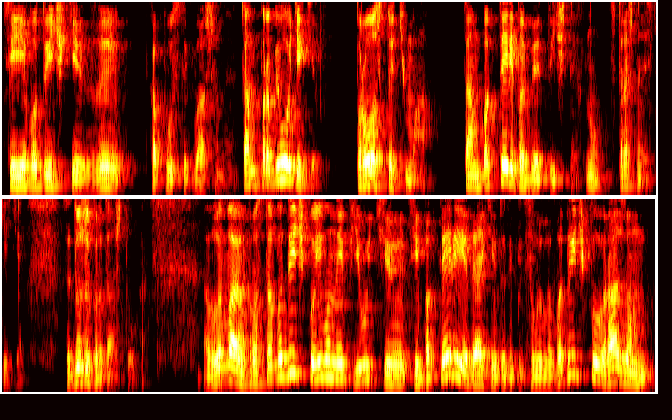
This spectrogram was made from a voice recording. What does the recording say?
цієї водички з капусти квашеної. Там пробіотиків просто тьма. Там бактерій пробіотичних, ну, страшне скільки. Це дуже крута штука. Вливаємо просто водичку, і вони п'ють е, ці бактерії, да, які туди підселили водичку разом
